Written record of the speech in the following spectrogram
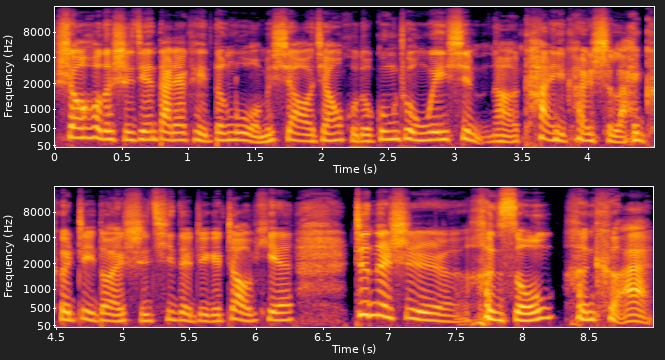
稍后的时间，大家可以登录我们《笑傲江湖》的公众微信，那看一看史莱克这段时期的这个照片，真的是很怂，很可爱。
